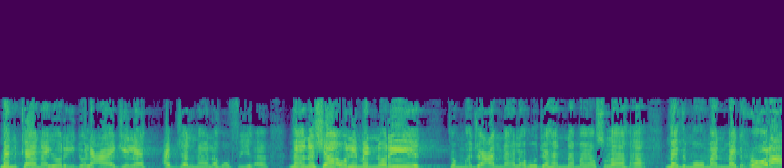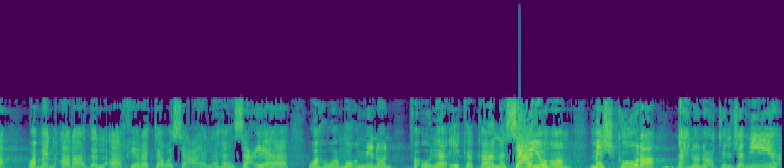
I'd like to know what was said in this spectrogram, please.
من كان يريد العاجلة عجلنا له فيها. ما نشاء لمن نريد. ثم جعلنا له جهنم يصلاها مذموما مدحورا ومن أراد الآخرة وسعى لها سعيها وهو مؤمن فأولئك كان سعيهم مشكورا. نحن نعطي الجميع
